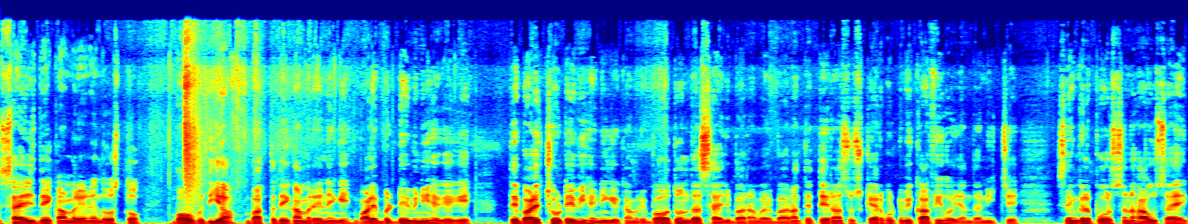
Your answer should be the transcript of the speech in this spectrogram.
ਸਾਈਜ਼ ਦੇ ਕਮਰੇ ਨੇ ਦੋਸਤੋ। ਬਹੁਤ ਵਧੀਆ ਬੱਤ ਦੇ ਕਮਰੇ ਨੇਗੇ ਬਾਲੇ ਵੱਡੇ ਵੀ ਨਹੀਂ ਹੈਗੇਗੇ ਤੇ ਬਾਲੇ ਛੋਟੇ ਵੀ ਹੈ ਨਹੀਂਗੇ ਕਮਰੇ। ਬਹੁਤ ਹੁੰਦਾ ਸਾਈਜ਼ 12 ਬਾਈ 12 ਤੇ 1300 ਸਕੁਅਰ ਫੁੱਟ ਵੀ ਕਾਫੀ ਹੋ ਜਾਂਦਾ ਨੀਚੇ। ਸਿੰਗਲ ਪੋਰਸ਼ਨ ਹਾਊਸ ਹੈ ਇਹ।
